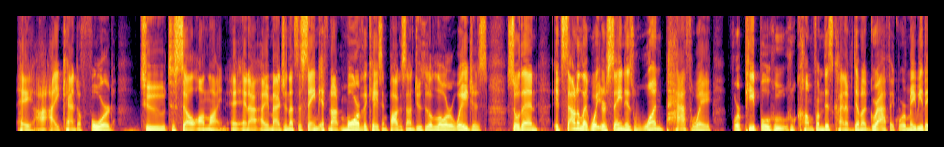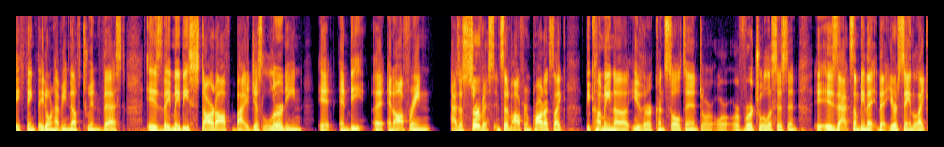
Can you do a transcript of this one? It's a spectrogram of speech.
hey, I, I can't afford to to sell online. And I, I, imagine that's the same, if not more, of the case in Pakistan due to the lower wages. So then it sounded like what you're saying is one pathway for people who who come from this kind of demographic where maybe they think they don't have enough to invest is they maybe start off by just learning it and be uh, and offering as a service instead of offering products like becoming a either a consultant or, or, or virtual assistant is that something that, that you're saying like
